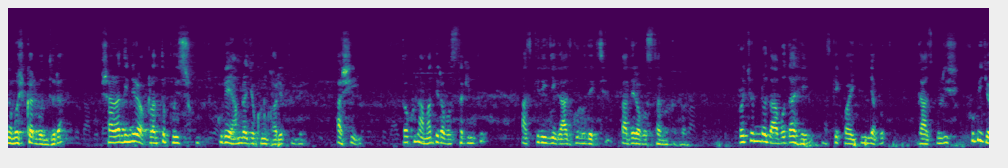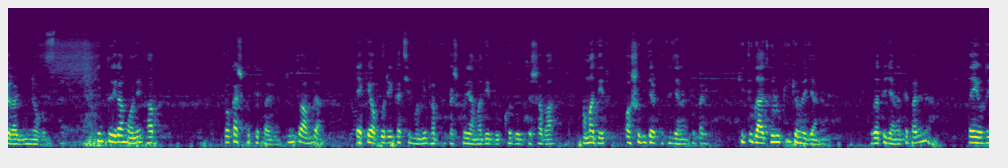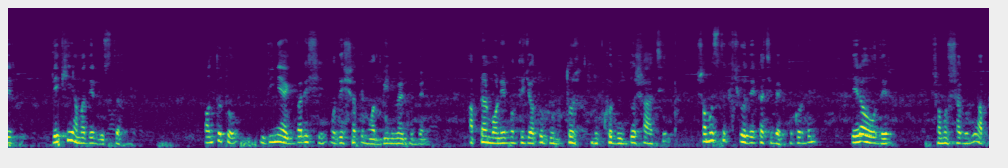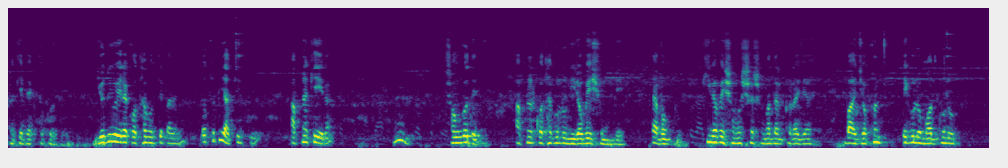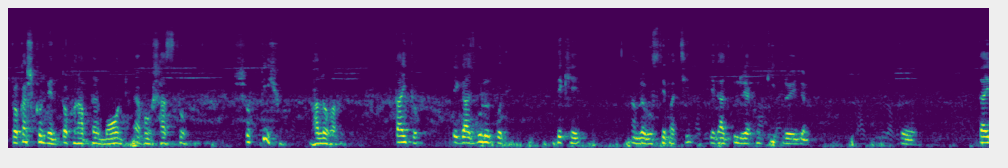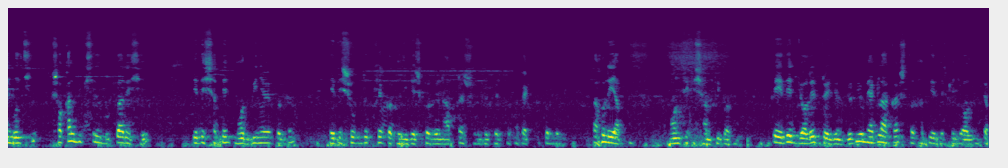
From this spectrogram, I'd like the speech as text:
নমস্কার বন্ধুরা। সারাদিনের অক্লান্ত পরিশ্রম করে আমরা যখন ঘরে ফিরে আসি, তখন আমাদের অবস্থা কিন্তু আজকের এই যে গাছগুলো দেখছেন, তাদের অবস্থার মতো হয়। প্রচণ্ড দাবদাহে আজকে কয়েকদিন যাবৎ গাছগুলির খুবই জরাজীর্ণ অবস্থা। কিন্তু এরা মনের ভাব প্রকাশ করতে পারে না। কিন্তু আমরা একে অপরের কাছে মনের ভাব প্রকাশ করে আমাদের দুঃখ, দুর্দশা বা আমাদের অসুবিধার কথা জানাতে পারি। কিন্তু গাছগুলো কী কীভাবে জানাবে? ওরা তো জানাতে পারে না। তাই ওদের দেখেই আমাদের বুঝতে হবে। অন্তত দিনে একবার এসে ওদের সাথে মত বিনিময় করবেন। আপনার মনের মধ্যে যত দুর্দ, দুঃখ, দুর্দশা আছে, সমস্ত কিছু ওদের কাছে ব্যক্ত করবেন। এরাও ওদের সমস্যাগুলো আপনাকে ব্যক্ত করবে। যদিও এরা কথা বলতে পারে না, তথাপি কিন্তু আপনাকে এরা সঙ্গ দেবে। আপনার কথাগুলো নীরবে শুনবে এবং কীভাবে সমস্যার সমাধান করা যায় বা যখন এগুলো মতগুলো প্রকাশ করবেন, তখন আপনার মন এবং স্বাস্থ্য সত্যিই সু- ভালো হবে। তাই তো এই গাছগুলোর প্রতি দেখে আমরা বুঝতে পারছি যে গাছগুলোর এখন কী প্রয়োজন। তো তাই বলছি, সকাল বিকেল দুপুর এসে এদের সাথে মত বিনিময় করবেন, এদের সুখ দুঃখের কথা জিজ্ঞেস করবেন, আপনার সুখ দুঃখের কথা ব্যক্ত করবেন, তাহলেই আপনি মন থেকে শান্তি পাবেন। তো এদের জলের প্রয়োজন, যদিও মেঘলা আকাশ, তথাপি এদেরকে জল দিতে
